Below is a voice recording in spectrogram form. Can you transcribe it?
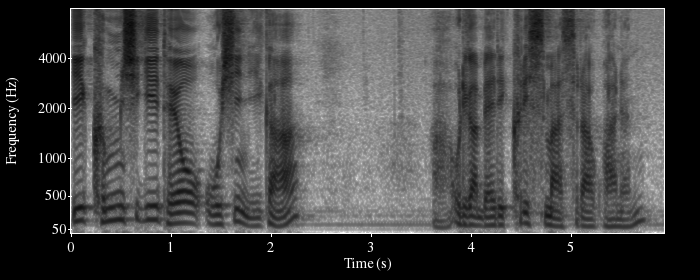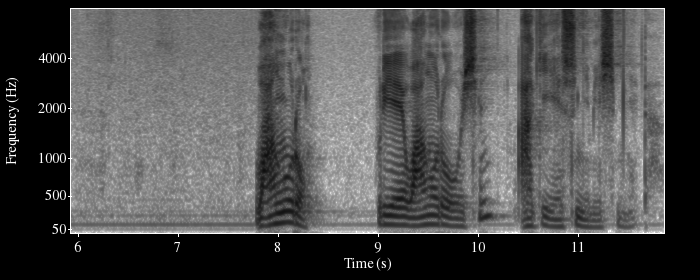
이 금식이 되어 오신 이가 아, 우리가 메리 크리스마스라고 하는 왕으로 우리의 왕으로 오신 아기 예수님이십니다.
